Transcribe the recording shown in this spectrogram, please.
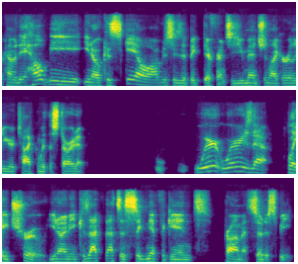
company? Help me, you know, because scale obviously is a big difference. As you mentioned, like earlier, talking with the startup, where where is that play true. You know I mean? Because that that's a significant promise, so to speak,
